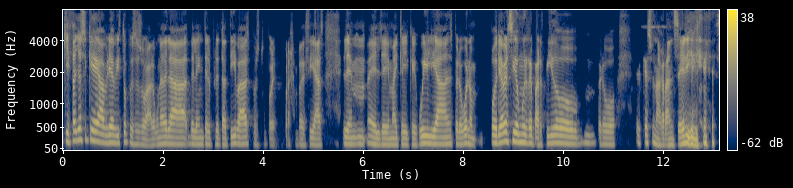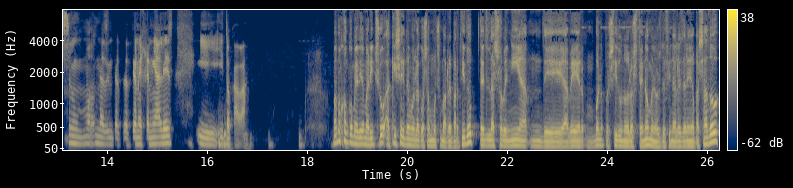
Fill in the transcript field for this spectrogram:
quizá yo sí que habría visto, pues eso, alguna de las de interpretativas, pues tú, por, ejemplo, decías el, de Michael K. Williams, pero bueno, podría haber sido muy repartido, pero es que es una gran serie, es unas interpretaciones geniales y tocaba. Vamos con comedia, Marichu. Aquí sí que tenemos la cosa mucho más repartido. Ted Lasso venía de haber, bueno, pues sido uno de los fenómenos de finales del año pasado,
